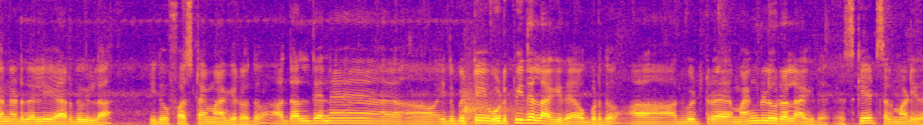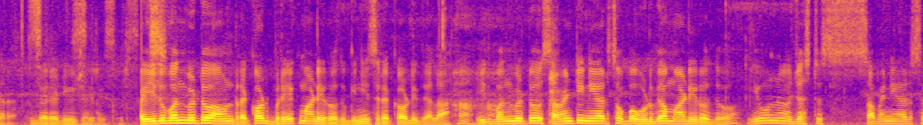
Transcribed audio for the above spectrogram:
ಕನ್ನಡದಲ್ಲಿ ಯಾರ್ದು ಇಲ್ಲ. ಇದು ಫಸ್ಟ್ ಟೈಮ್ ಆಗಿರೋದು. ಅದಲ್ಲದೆ ಇದು ಬಿಟ್ಟು ಉಡುಪಿದಲ್ಲಾಗಿದೆ ಒಬ್ರದ್ದು ಅದು ಬಿಟ್ಟರೆ ಮಂಗಳೂರಲ್ಲಿ ಆಗಿದೆ. ಸ್ಕೇಟ್ಸಲ್ಲಿ ಮಾಡಿದ್ದಾರೆ ಬೇರೆ ಡಿವಿಷನ್ ಇದು ಬಂದ್ಬಿಟ್ಟು ಅವ್ನು ರೆಕಾರ್ಡ್ ಬ್ರೇಕ್ ಮಾಡಿರೋದು ಗಿನೀಸ್ ರೆಕಾರ್ಡ್ ಇದೆಯಲ್ಲ. ಇದು ಬಂದ್ಬಿಟ್ಟು ಸೆವೆಂಟೀನ್ ಇಯರ್ಸ್ ಒಬ್ಬ ಹುಡುಗ ಮಾಡಿರೋದು. ಇವನು just seven years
